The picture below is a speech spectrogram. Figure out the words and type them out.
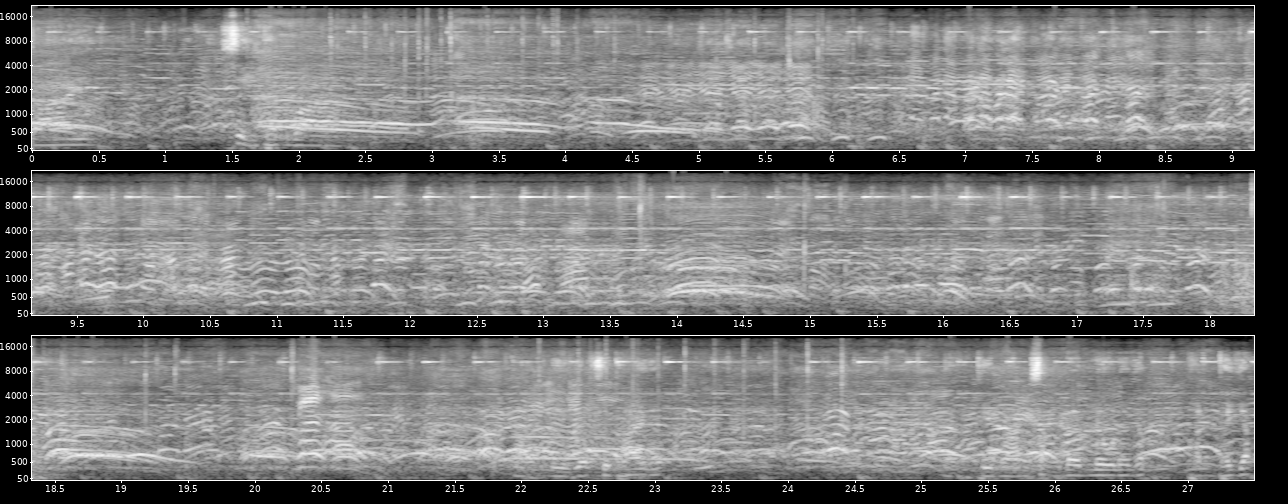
ซ้ายสี่ธันวาเฮ้ยเอาดียกสุดท้ายครับทีมงานสั่งเดินเร็วเลยครับ พันพยัก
